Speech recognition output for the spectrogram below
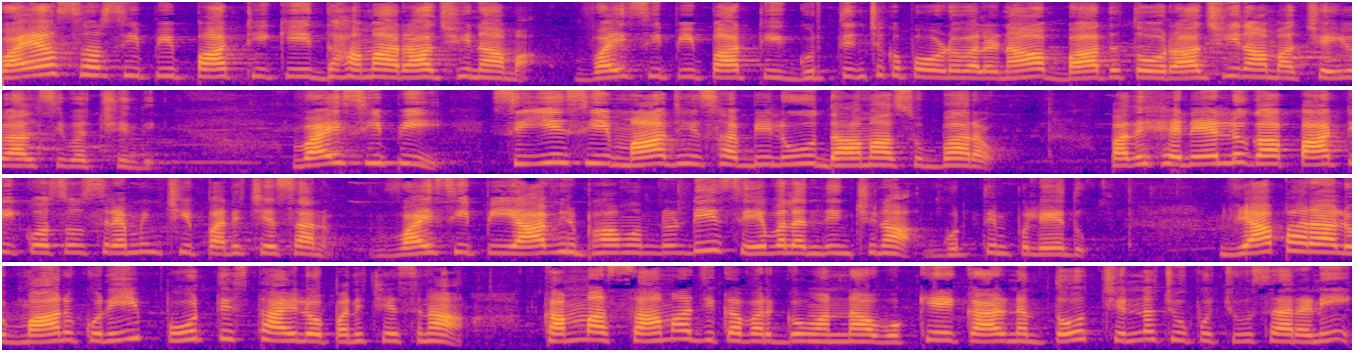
వైఎస్ఆర్సీపీ పార్టీకి ధామా రాజీనామా. వైసీపీ పార్టీ గుర్తించకపోవడం వలన బాధతో రాజీనామా చేయాల్సి వచ్చింది. వైసీపీ సిఈసి మాజీ సభ్యులు ధామా సుబ్బారావు. పదిహేనేళ్ళుగా పార్టీ కోసం శ్రమించి పనిచేశాను. వైసీపీ ఆవిర్భావం నుండి సేవలందించిన గుర్తింపు లేదు. వ్యాపారాలు మానుకుని పూర్తి స్థాయిలో పనిచేసిన కమ్మ సామాజిక వర్గం అన్న ఒకే కారణంతో చిన్నచూపు చూశారని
